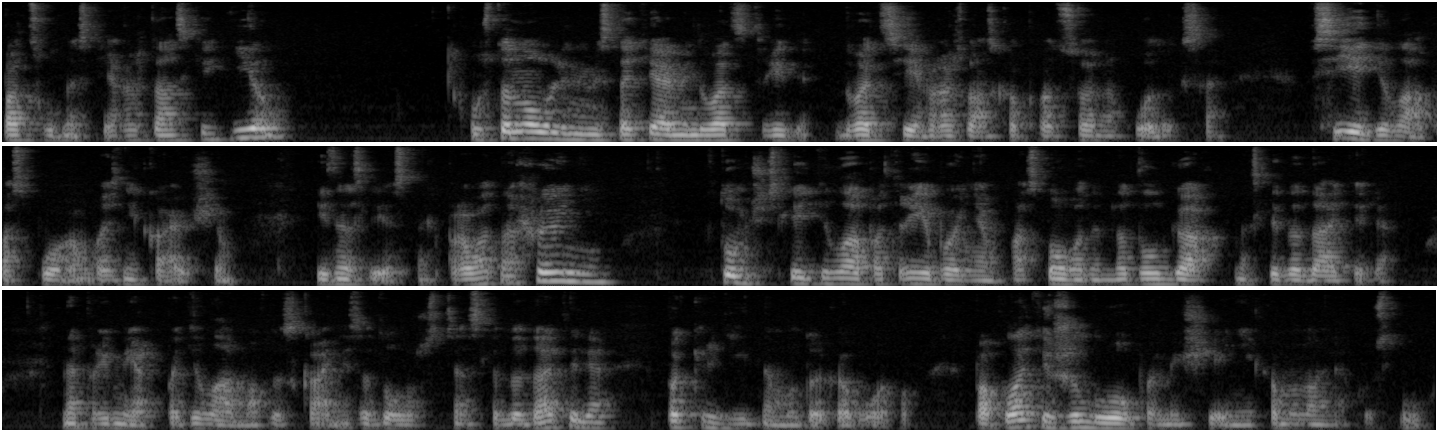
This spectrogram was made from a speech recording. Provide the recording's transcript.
подсудности гражданских дел, установленными статьями 23-27 Гражданского процессуального кодекса, все дела по спорам, возникающим из наследственных правоотношений, в том числе дела по требованиям, основанным на долгах наследодателя, например, по делам о взыскании задолженности наследодателя по кредитному договору, по плате жилого помещения и коммунальных услуг,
